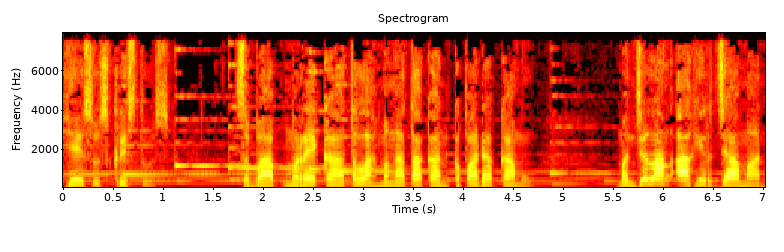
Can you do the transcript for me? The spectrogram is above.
Yesus Kristus. Sebab mereka telah mengatakan kepada kamu, menjelang akhir zaman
